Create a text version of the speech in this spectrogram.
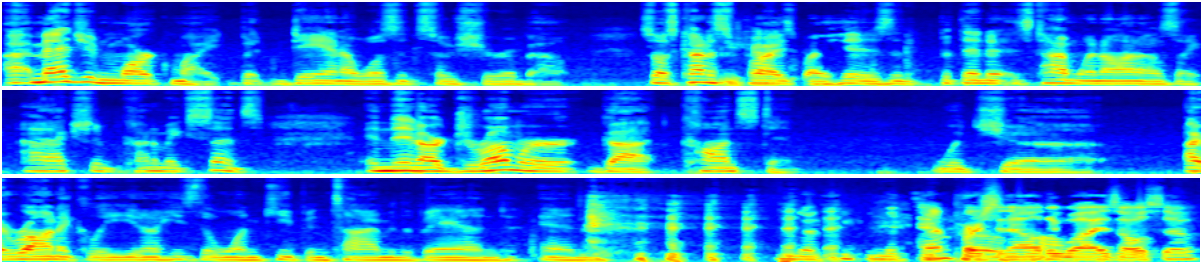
I imagine Mark might, but Dan, I wasn't so sure about. So I was kind of surprised okay. by his. And, but then as time went on, I was like, ah, actually kind of makes sense. And then our drummer got constant, which, uh, ironically, you know, he's the one keeping time in the band and, you know, keeping the tempo. personality wise, also?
